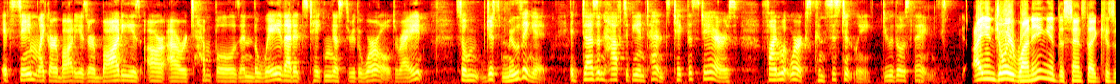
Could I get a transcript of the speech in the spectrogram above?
It's same like our bodies. Our bodies are our temples and the way that it's taking us through the world, right? So just moving it. It doesn't have to be intense. Take the stairs, find what works consistently. Do those things. I enjoy running in the sense that because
